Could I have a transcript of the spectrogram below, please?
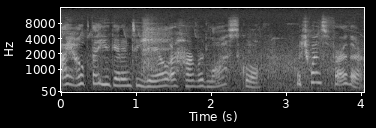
I hope that you get into Yale or Harvard Law School. Which one's further?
